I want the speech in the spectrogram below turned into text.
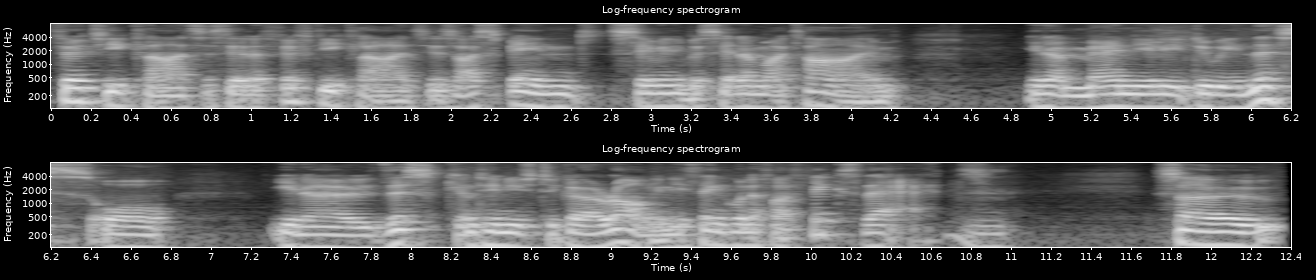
30 clients instead of 50 clients is I spend 70% of my time, you know, manually doing this, or, you know, this continues to go wrong. And you think, well, if I fix that. Mm. So,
